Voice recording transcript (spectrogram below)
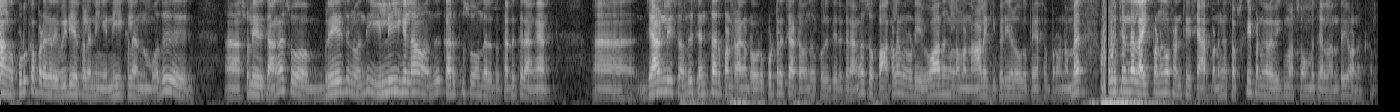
நாங்கள் கொடுக்கப்படுகிற வீடியோக்களை நீங்கள் நீக்கலன்னும் போது சொல்லியிருக்காங்க. ஸோ பிரேசில் வந்து இல்லீகலாக வந்து கருத்து சுதந்திரத்தை தடுக்கிறாங்க. ஜேர்னலிஸ்ட் வந்து சென்சார் பண்ணுறாங்கன்ற ஒரு குற்றச்சாட்டை வந்து குறித்திருக்கிறாங்க ஸோ பார்க்கலாம். என்னுடைய விவாதங்கள் நம்ம நாளைக்கு பெரிய அளவுக்கு பேச போகிறோம் நம்ம பிடிச்சிருந்தால் லைக் பண்ணுங்கள் ஃப்ரெண்ட்ஸை ஷேர் பண்ணுங்கள் சப்ஸ்கிரைப் பண்ணுங்கள் ரவிக்குமார் சோமச்சேல் நன்றி வணக்கம்.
